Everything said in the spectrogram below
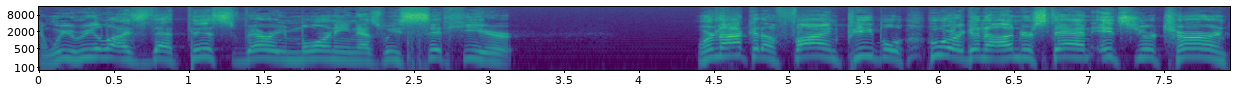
And we realize that this very morning, as we sit here, we're not going to find people who are going to understand it's your turn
